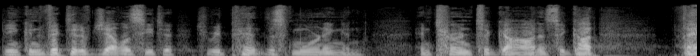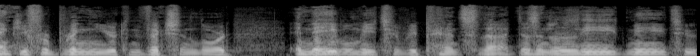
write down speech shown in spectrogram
being convicted of jealousy to, to repent this morning and, and turn to God and say, God, thank you for bringing your conviction, Lord. Enable me to repent so that it doesn't lead me to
